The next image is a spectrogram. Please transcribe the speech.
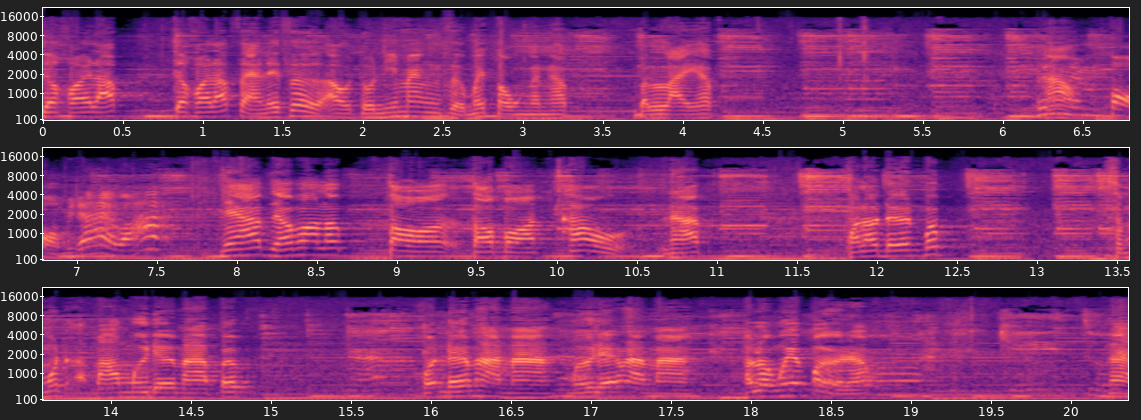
จะคอยรับ จะคอยรับแสงเลเซอร์ เอาตัวนี้แม่งเสือกไม่ตรงกันครับ บันไลครับเฮ้ยทำไมมันต่อไม่ได้วะ เนี่ยครับเดี๋ยวพอเราต่อต่อบอร์ดเข้านะครับ พอเราเดินปุ๊บสมมติมาเอามือเดินมาปุ๊บคนเดินผ่านมา มือเดินผ่านมาพัดลมก็จะเปิดครับ นะ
